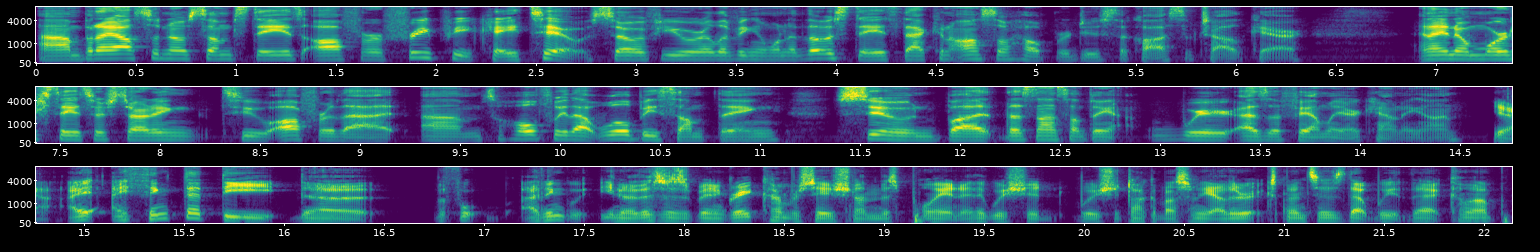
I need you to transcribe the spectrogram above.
um, but I also know some states offer free pre-K too. So if you are living in one of those states, that can also help reduce the cost of childcare. And I know more states are starting to offer that. Um, so hopefully that will be something soon, but that's not something we as a family are counting on. Yeah, I, I think that the the before I think you know this has been a great conversation on this point. I think we should we should talk about some of the other expenses that we that come up.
